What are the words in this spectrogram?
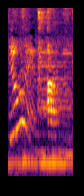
doing? I'm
